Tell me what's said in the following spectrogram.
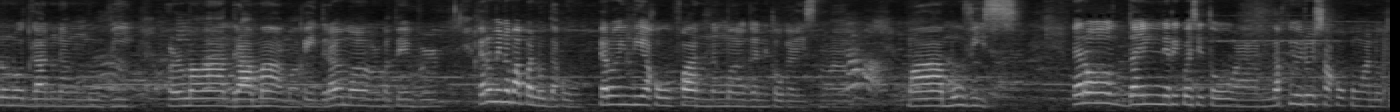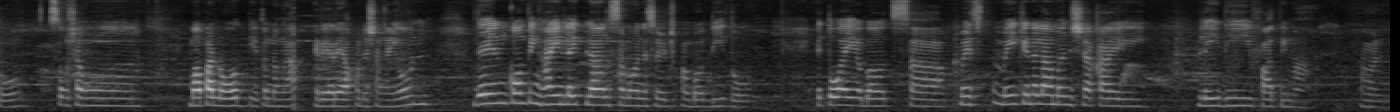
nanonood gaano ng movie or mga drama, mga k-drama or whatever. Pero may napapanood ako. Pero hindi ako fan ng mga ganito guys, mga, mga movies. Pero dahil ni-request ito, um, na-curious ako kung ano to. So siyang mapanood. Ito na nga, i-react ko na siya ngayon. Then, konting highlight lang sa mga na-search ko about dito. Ito ay about sa, may, may kinalaman siya kay Lady Fatima. Ayun.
